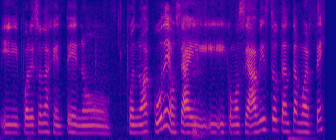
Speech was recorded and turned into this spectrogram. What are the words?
y por eso la gente no, pues no acude, o sea, y, y, como se ha visto tanta muerte,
